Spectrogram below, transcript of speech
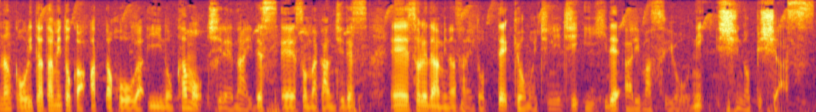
なんか折りたたみとかあった方がいいのかもしれないです。えー、そんな感じです。えー、それでは皆さんにとって今日も一日いい日でありますように、シノピシャス。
